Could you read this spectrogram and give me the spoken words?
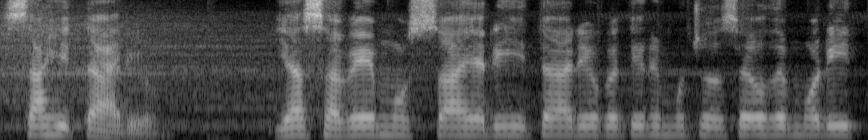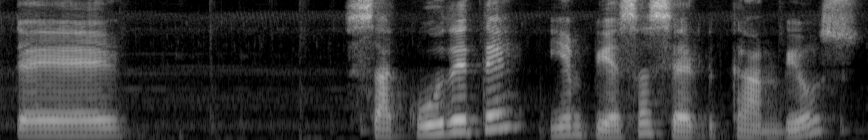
Sagitario, ya sabemos, Sagitario, que tienes muchos deseos de morirte. Sacúdete y empieza a hacer cambios.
